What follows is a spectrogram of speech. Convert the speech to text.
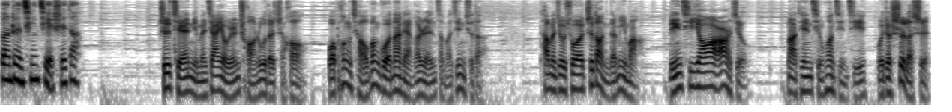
方正清解释道：“之前你们家有人闯入的时候，我碰巧问过那两个人怎么进去的，他们就说知道你的密码零七幺二二九。那天情况紧急，我就试了试，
